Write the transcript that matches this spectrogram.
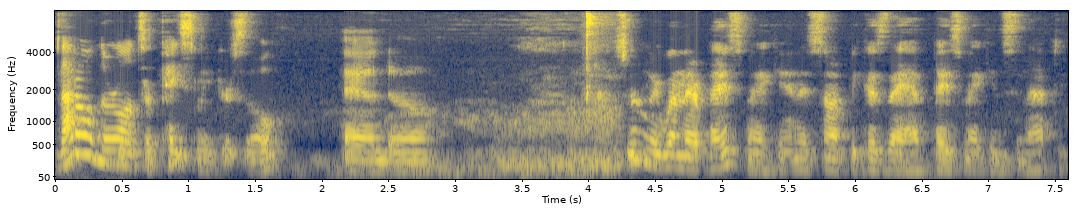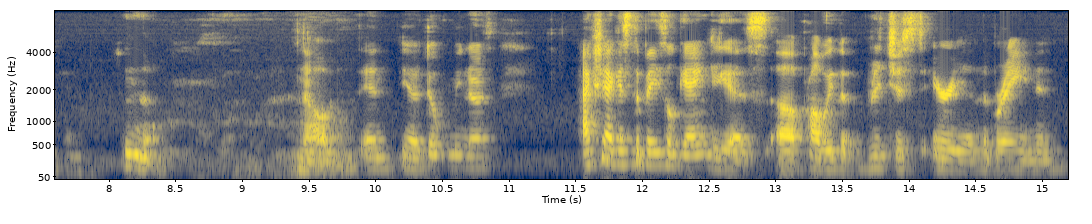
not all neurons are pacemakers, though, and uh, Certainly, when they're pacemaking, it's not because they have pacemaking synaptic input. no, no, and you know, dopamine neurons. Actually, I guess the basal ganglia is uh, probably the richest area in the brain in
